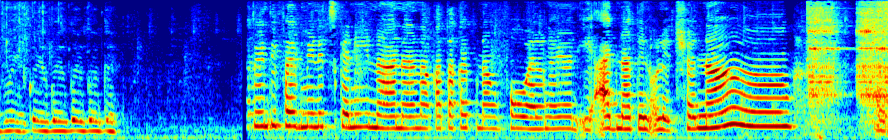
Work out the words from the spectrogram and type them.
Agoy, agoy, agoy, agoy, agoy. 25 minutes kanina na nakatakip ng foil. Ngayon, i-add natin ulit siya ng, ay,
